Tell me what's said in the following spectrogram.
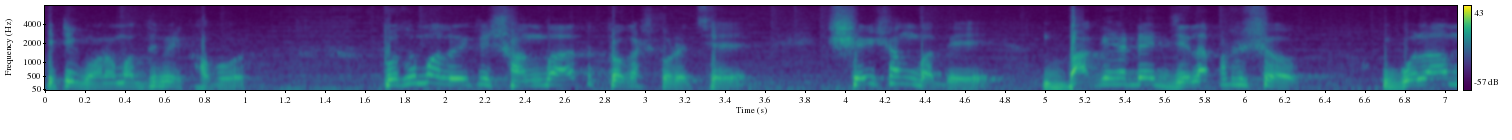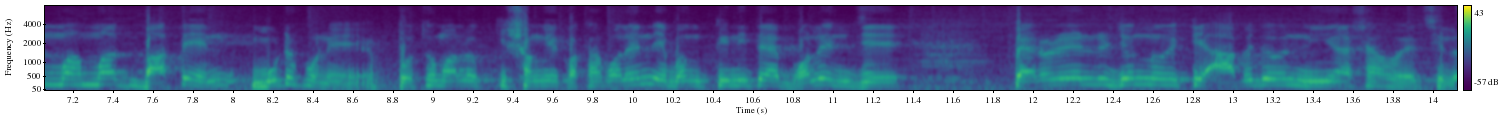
এটি গণমাধ্যমের খবর। প্রথম আলো একটি সংবাদ প্রকাশ করেছে। সেই সংবাদে বাগেরহাটের জেলা প্রশাসক গোলাম মোহাম্মদ বাতেন মুঠোফোনে প্রথম আলোর সঙ্গে কথা বলেন এবং তিনি তাই বলেন যে, প্যারোলের জন্য একটি আবেদন নিয়ে আসা হয়েছিল।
